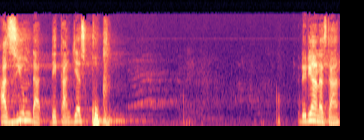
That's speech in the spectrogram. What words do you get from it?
assume that they can just cook. Did you understand?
